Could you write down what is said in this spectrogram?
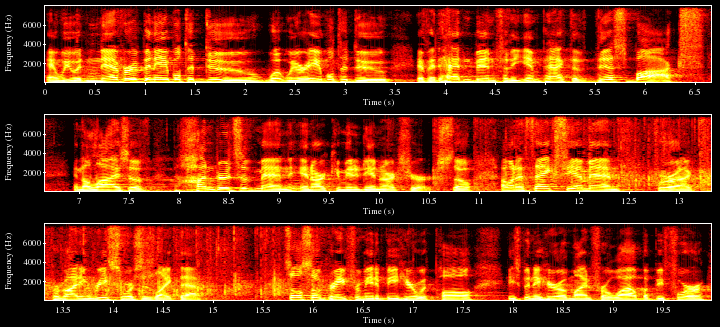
And we would never have been able to do what we were able to do if it hadn't been for the impact of this box in the lives of hundreds of men in our community and our church. So I want to thank CMN for uh, providing resources like that. It's also great for me to be here with Paul. He's been a hero of mine for a while, but before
